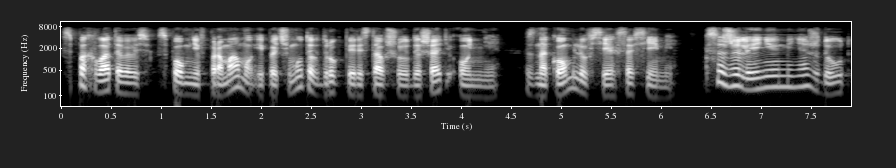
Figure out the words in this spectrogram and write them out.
Спохватываюсь, вспомнив про маму и почему-то вдруг переставшую дышать Онни. Знакомлю всех со всеми. К сожалению, меня ждут.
